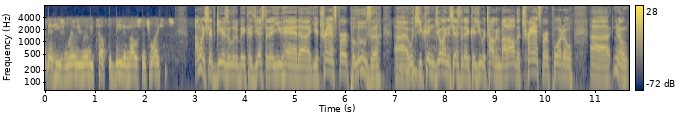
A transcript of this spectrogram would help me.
that he's really, really tough to beat in those situations. I want to shift gears a little bit because yesterday you had uh, your transfer palooza, uh, which you couldn't join us yesterday because you were talking about all the transfer portal, uh, you know,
